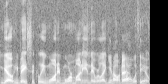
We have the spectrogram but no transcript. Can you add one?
you know, he basically wanted more money, and they were like, you know, the hell with you,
